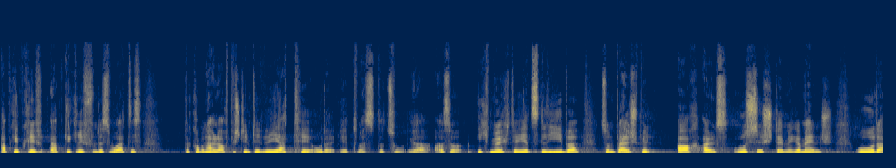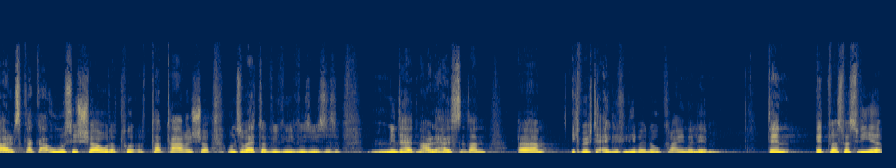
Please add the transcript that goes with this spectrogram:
abgegriff, abgegriffen das Wort ist, da kommen halt auch bestimmte Werte oder etwas dazu. Ja? Also ich möchte jetzt lieber zum Beispiel auch als russischstämmiger Mensch oder als gagausischer oder tatarischer und so weiter, wie, wie, wie diese Minderheiten alle heißen dann, ähm, ich möchte eigentlich lieber in der Ukraine leben. Denn etwas, was wir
